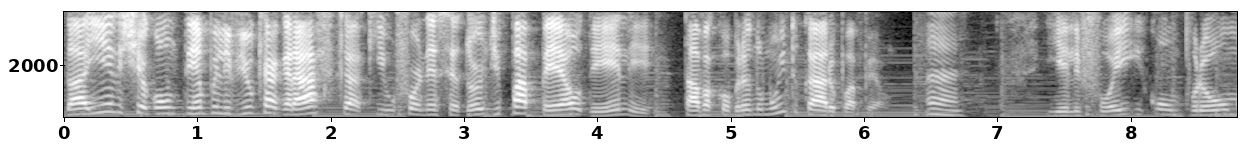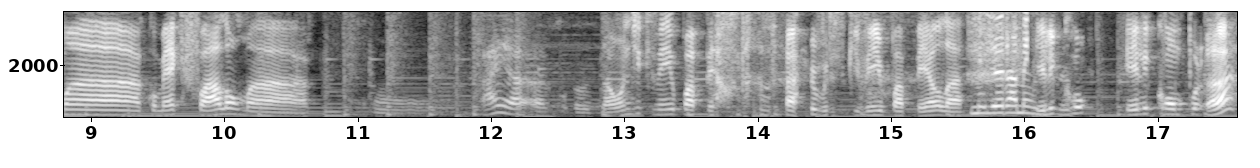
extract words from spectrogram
Daí ele chegou um tempo, ele viu que a gráfica, que o fornecedor de papel dele estava cobrando muito caro o papel. Ah. E ele foi e comprou uma. Como é que fala? Uma. o- Ai, a- da onde que vem o papel das árvores? Que vem o papel lá. Melhoramentos. Ele, ele comprou. Hã?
